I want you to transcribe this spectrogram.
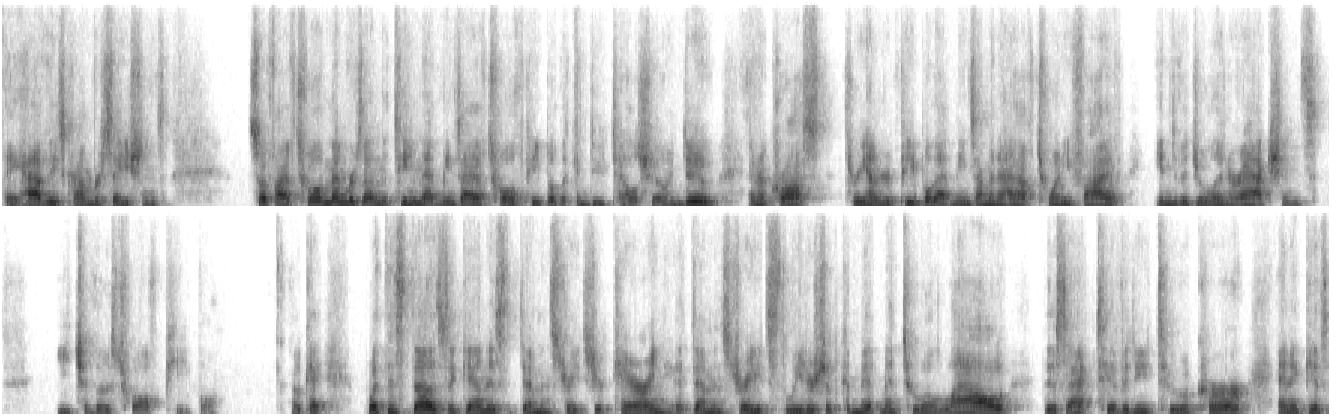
They have these conversations. So if I have 12 members on the team, that means I have 12 people that can do tell, show, and do. And across 300 people, that means I'm going to have 25 individual interactions, each of those 12 people. Okay. What this does, again, is it demonstrates your caring. It demonstrates leadership commitment to allow this activity to occur. And it gives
